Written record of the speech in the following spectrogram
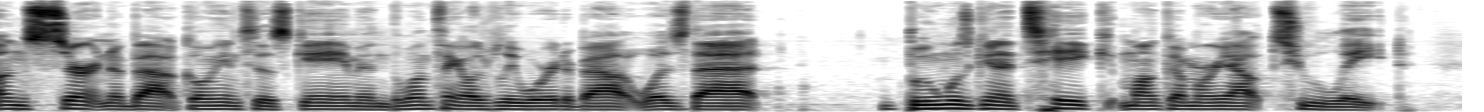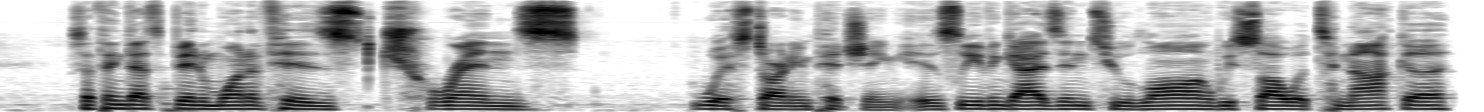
uncertain about going into this game and the one thing I was really worried about was that Boone was going to take Montgomery out too late. So I think that's been one of his trends with starting pitching is leaving guys in too long. We saw with Tanaka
